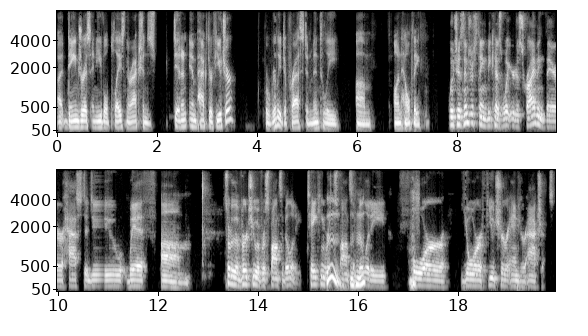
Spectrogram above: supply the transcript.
uh, dangerous and evil place, and their actions didn't impact their future, were really depressed and mentally um, unhealthy. Which is interesting because what you're describing there has to do with um, sort of the virtue of responsibility, taking hmm, responsibility mm-hmm. for your future and your actions.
